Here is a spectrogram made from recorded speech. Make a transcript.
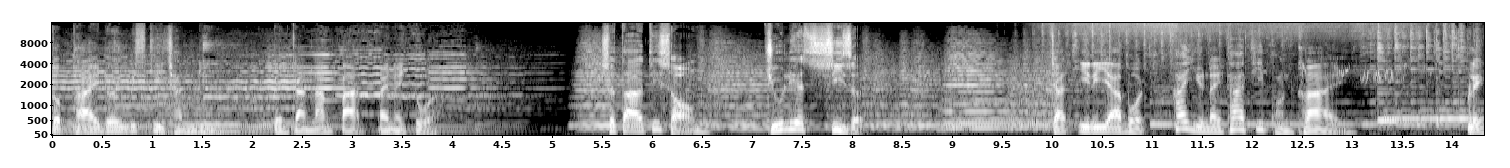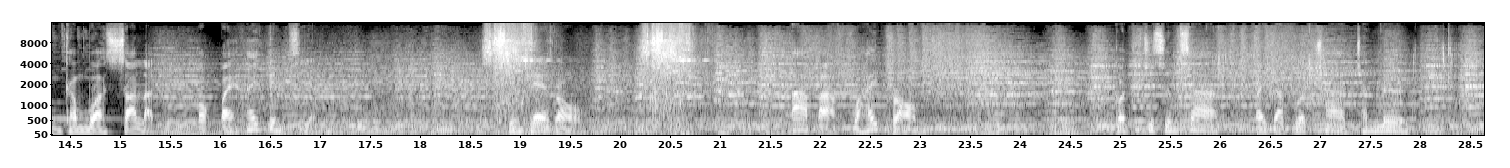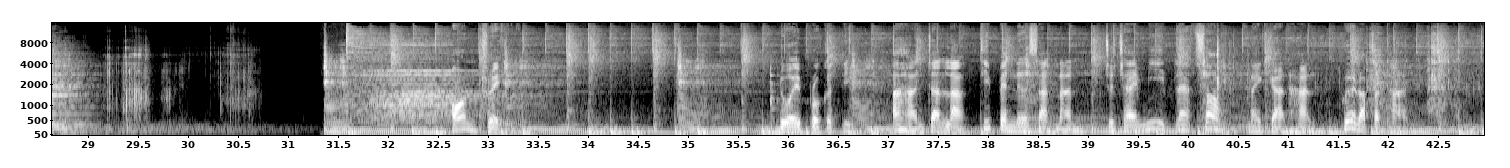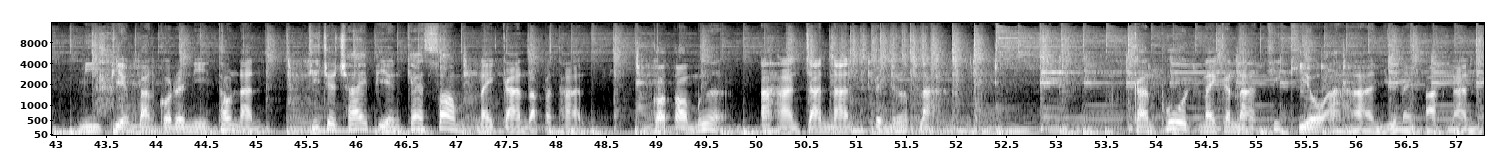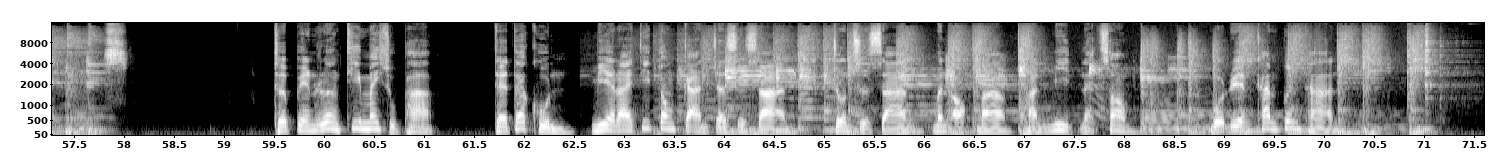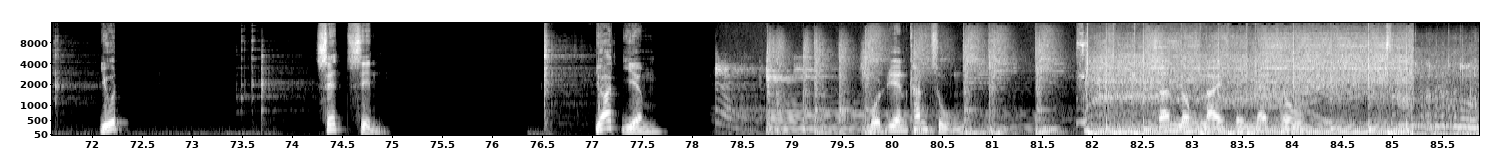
ตบท้ายด้วยวิสกี้ชั้นดี เป็นการล้างปากไปในตัวสไตล์ที่2จูเลียสซีเซอร์จัดอิริยาบถให้อยู่ในท่าที่ผ่อนคลาย เปล่งคำว่าสลัดออกไปให้เต็มเสียงเพียงแค่รอ อ้าปากว่าให้พร้อม ก่อนที่จะซึมซาบไปกับรสชาติชั้นเลิศ ออนเทรโดยปกติ อาหารจานหลักที่เป็นเนื้อสัตว์นั้น จะใช้มีดและซ่อมในการหั่นเพื่อรับประทาน มีเพียงบางกรณีเท่านั้น ที่จะใช้เพียงแค่ซ่อมในการรับประทาน ก็ต่อเมื่ออาหารจานนั้นเป็นเนื้อปลาการพูดในขณะที่เคี้ยวอาหารอยู่ในปากนั้น เธอเป็นเรื่องที่ไม่สุภาพ แต่ถ้าคุณมีอะไรที่ต้องการจะสื่อสาร จนสื่อสารมันออกมาผ่านมีดและซ่อม บทเรียนขั้นพื้นฐาน ยุด เสร็จสิ้น ยอดเยี่ยม บทเรียนขั้นสูง ฉันลงลายเป็นแมทโทร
